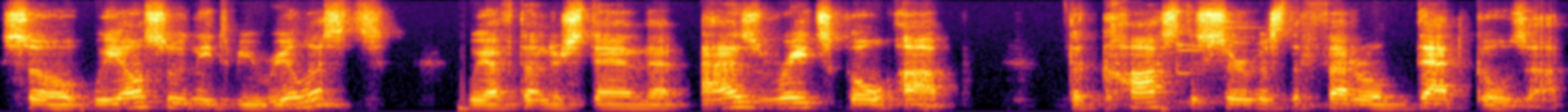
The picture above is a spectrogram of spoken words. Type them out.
So we also need to be realists. We have to understand that as rates go up, the cost to service the federal debt goes up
